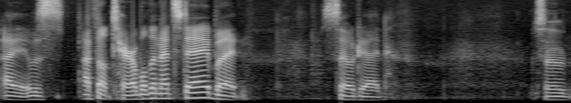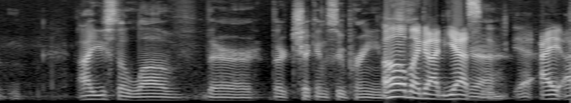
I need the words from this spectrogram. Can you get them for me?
I, it was I felt terrible the next day but so good. So I used to love their their chicken supreme. oh my god yes Yeah. yeah, I, I,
